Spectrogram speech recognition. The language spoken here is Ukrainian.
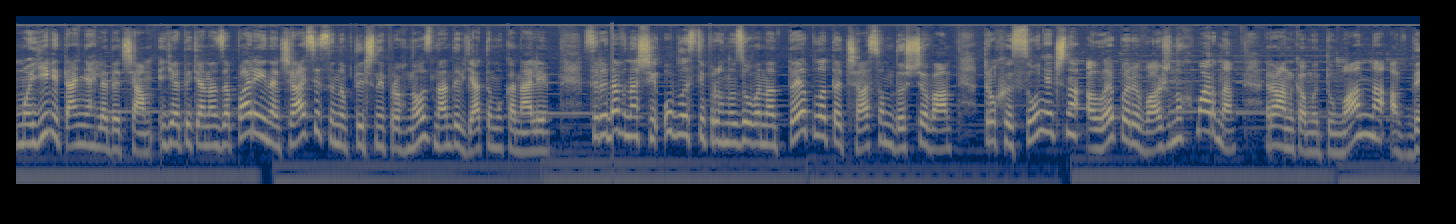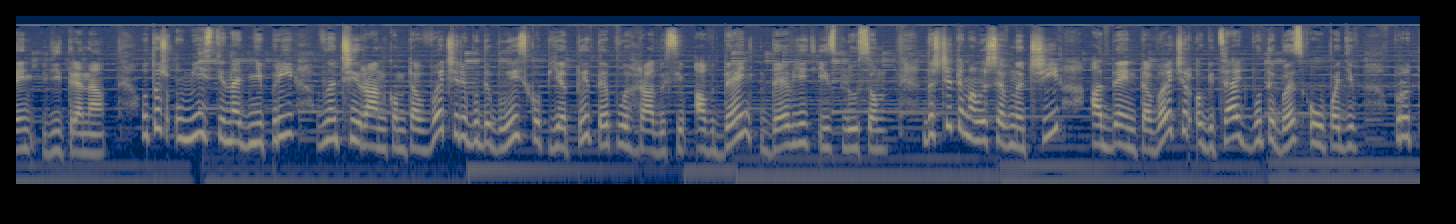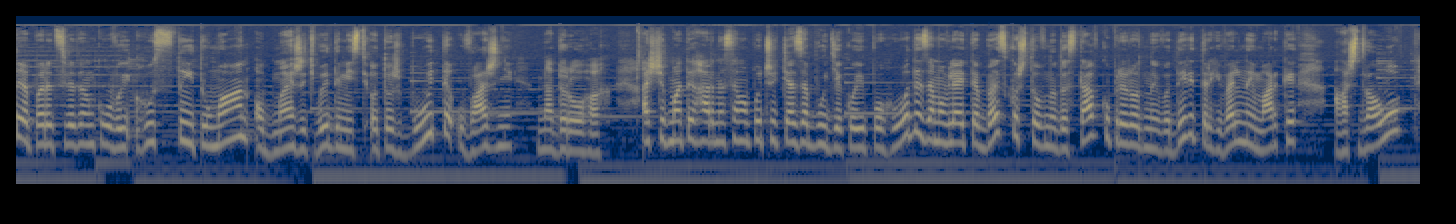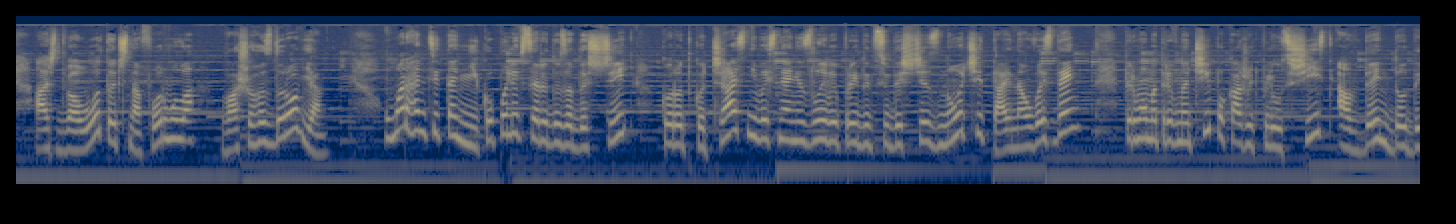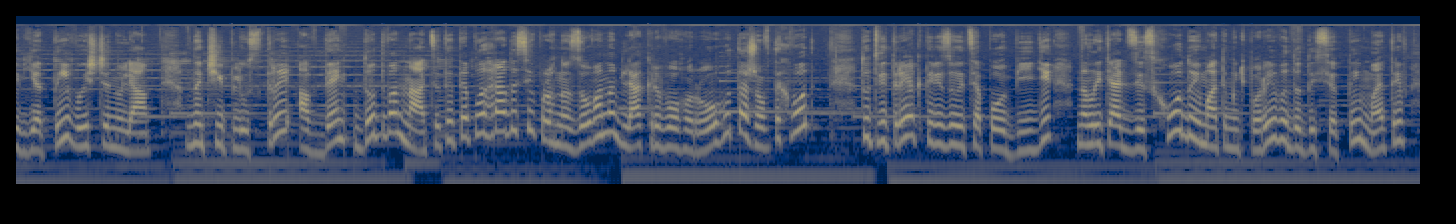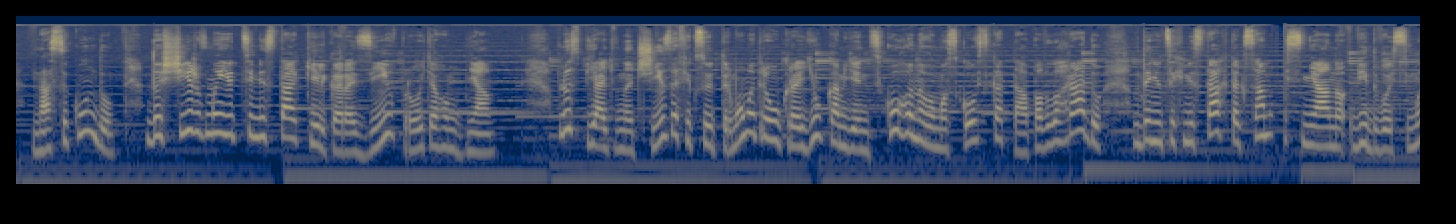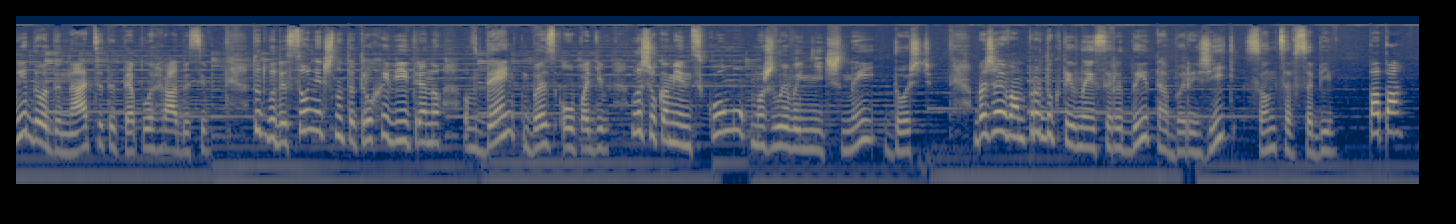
Мої вітання глядачам. Я Тетяна Запаря і на часі синоптичний прогноз на 9 каналі. Середа в нашій області прогнозована тепла та часом дощова. Трохи сонячна, але переважно хмарна. Ранками туманна, а вдень вітряна. Отож, у місті на Дніпрі вночі ранком та ввечері буде близько 5 теплих градусів, а вдень 9 із плюсом. Дощитиме лише вночі, а день та вечір обіцяють бути без опадів. Проте передсвітанковий густий туман обмежить видимість, отож будьте уважні на дорогах. А щоб мати гарне самопочуття за будь-якої погоди, замовляйте безкоштовну доставку природної води від торгівельної марки H2O. H2O – точна формула вашого здоров'я. У Марганці та Нікополі в середу задощить. Короткочасні весняні зливи прийдуть сюди ще з ночі та й на увесь день. Термометри вночі покажуть плюс 6, а вдень до 9 вище нуля. Вночі плюс 3, а вдень до 12 теплих градусів прогнозовано для Кривого Рогу та жовтих вод. Тут вітри активізуються по обіді, налетять зі сходу і матимуть пориви до 10 метрів на секунду. Дощі ж вмиють ці міста кілька разів протягом дня. Плюс 5 вночі зафіксують термометри у краю Кам'янського, Новомосковська та Павлограду. Вдень у цих містах так само сняно від 8 до 11 теплих градусів. Тут буде сонячно та трохи вітряно, вдень без опадів. Лише у Кам'янському можливий нічний дощ. Бажаю вам продуктивної середи та бережіть сонце в собі. Па-па!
